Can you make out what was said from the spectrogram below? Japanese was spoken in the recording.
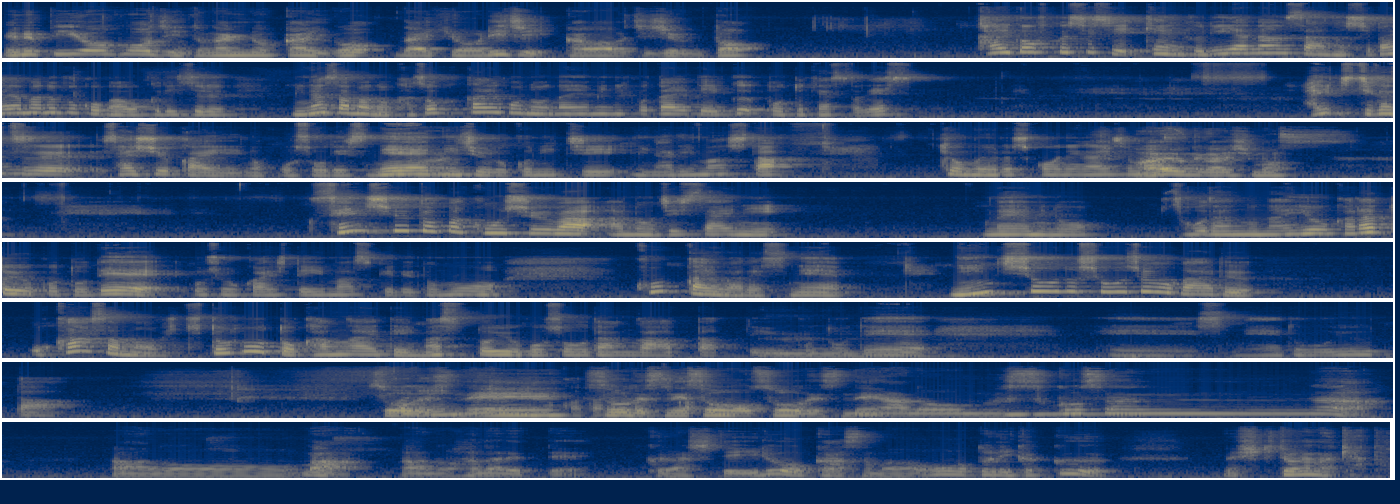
NPO 法人隣の介護代表理事川内淳と介護福祉士兼フリーアナウンサーの柴山信子がお送りする皆様の家族介護のお悩みに答えていくポッドキャストです。はい、7月最終回の放送ですね。はい26日になりました。今日もよろしくお願いします。はいお願いします先週とまあ今週はあの実際にお悩みの相談の内容からということでご紹介していますけれども今回はですね認知症の症状があるお母様を引き取ろうと考えていますというご相談があったっていうことで、えーですねどういったそうですね。そうですね。そうそうですね、うん。あの息子さんがあのまああの離れて暮らしているお母様をとにかく引き取らなきゃと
